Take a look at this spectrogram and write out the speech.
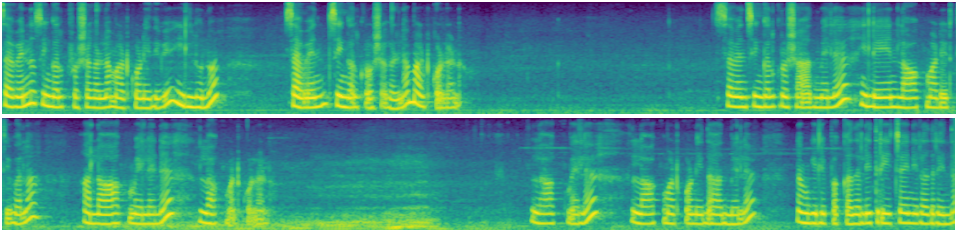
ಸೆವೆನ್ನು ಸಿಂಗಲ್ ಕ್ರೋಶಗಳನ್ನ ಮಾಡ್ಕೊಂಡಿದ್ದೀವಿ ಇಲ್ಲೂ ಸೆವೆನ್ ಸಿಂಗಲ್ ಕ್ರೋಶಗಳನ್ನ ಮಾಡ್ಕೊಳ್ಳೋಣ. ಸೆವೆನ್ ಸಿಂಗಲ್ ಕ್ರೋಶ ಆದಮೇಲೆ ಇಲ್ಲೇನು ಲಾಕ್ ಮಾಡಿರ್ತೀವಲ್ಲ, ಆ ಲಾಕ್ ಮೇಲೇ ಲಾಕ್ ಮಾಡ್ಕೊಳ್ಳೋಣ. ಲಾಕ್ ಮೇಲೆ ಲಾಕ್ ಮಾಡ್ಕೊಂಡಿದ್ದಾದಮೇಲೆ ನಮಗಿಲ್ಲಿ ಪಕ್ಕದಲ್ಲಿ ತ್ರೀ ಚೈನ್ ಇರೋದ್ರಿಂದ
